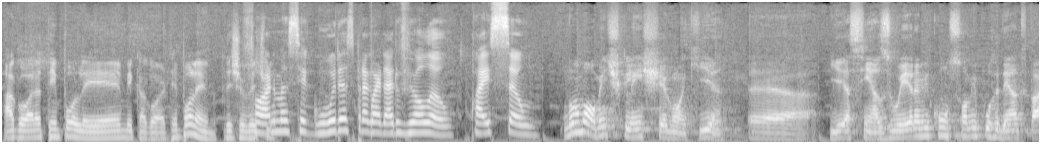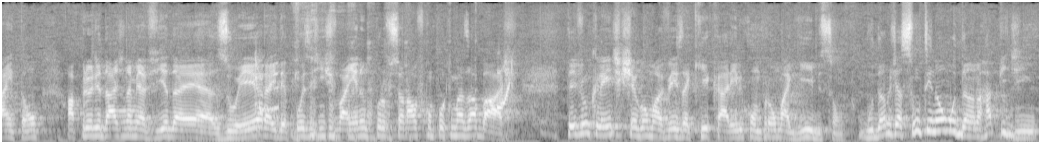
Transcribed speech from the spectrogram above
Agora tem polêmica, agora tem polêmica. Deixa eu ver. Formas te... seguras para guardar o violão. Quais são? Normalmente os clientes chegam aqui é, e assim, a zoeira me consome por dentro, tá? Então a prioridade na minha vida é zoeira e depois a gente vai indo pro profissional fica um pouco mais abaixo. Teve um cliente que chegou uma vez aqui, cara, ele comprou uma Gibson, mudando de assunto e não mudando, rapidinho.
